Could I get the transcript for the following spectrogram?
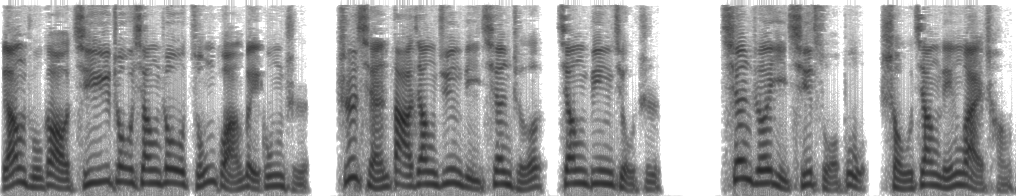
梁主告急于周襄州总管魏公职，只遣大将军李千哲将兵救之。千哲以其所部守江陵外城，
